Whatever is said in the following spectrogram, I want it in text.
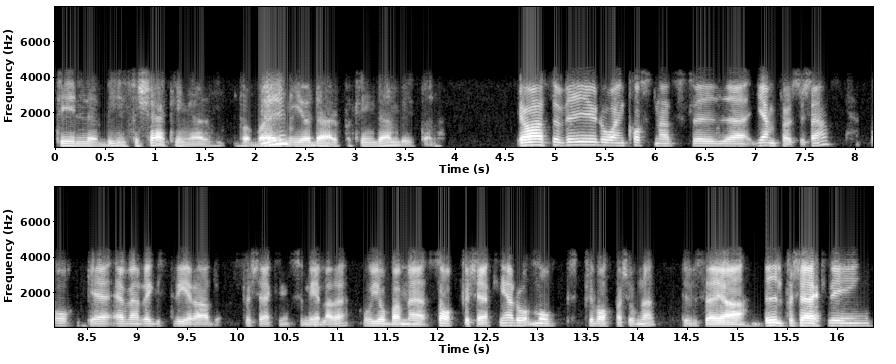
till bilförsäkringar, vad, är det Mm. ni gör där på, kring den biten? Ja, alltså vi är ju då en kostnadsfri eh, jämförelsetjänst och eh, även registrerad försäkringsförmedlare och jobbar med sakförsäkringar då mot privatpersoner. Det vill säga bilförsäkring,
